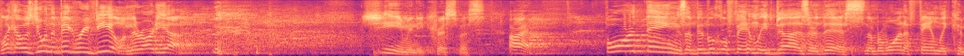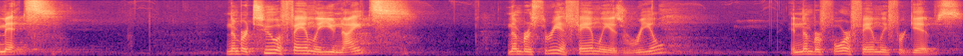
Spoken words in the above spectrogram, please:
Like I was doing the big reveal and they're already up. Gee, mini Christmas. All right. Four things a biblical family does are this number one, a family commits. Number two, a family unites. Number three, a family is real. And number four, a family forgives.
